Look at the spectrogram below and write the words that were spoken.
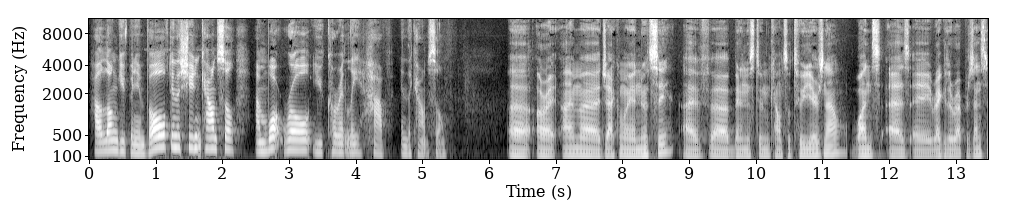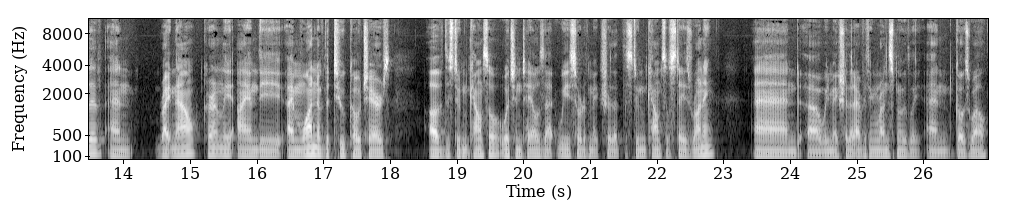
how long you've been involved in the Student Council, and what role you currently have in the Council? Uh, all right, I'm uh, Giacomo Iannuzzi. I've uh, been in the student council two years now. Once as a regular representative, and right now, currently, I am the I'm one of the two co-chairs of the student council, which entails that we sort of make sure that the student council stays running, and uh, we make sure that everything runs smoothly and goes well,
